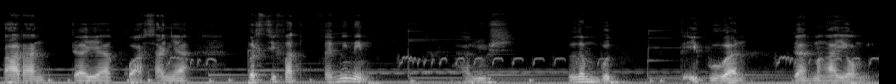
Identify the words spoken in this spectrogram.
getaran daya kuasanya bersifat feminim, halus, lembut, keibuan, dan mengayomi.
